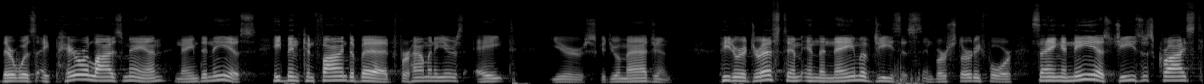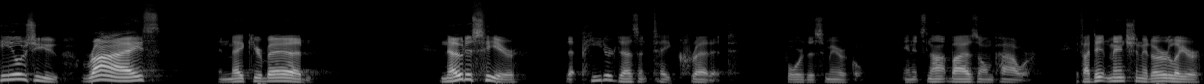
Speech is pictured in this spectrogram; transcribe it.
there was a paralyzed man named Aeneas. He'd been confined to bed for how many years? Eight years. Could you imagine? Peter addressed him in the name of Jesus in verse 34, saying, Aeneas, Jesus Christ heals you. Rise and make your bed. Notice here that Peter doesn't take credit for this miracle, and it's not by his own power. If I didn't mention it earlier,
